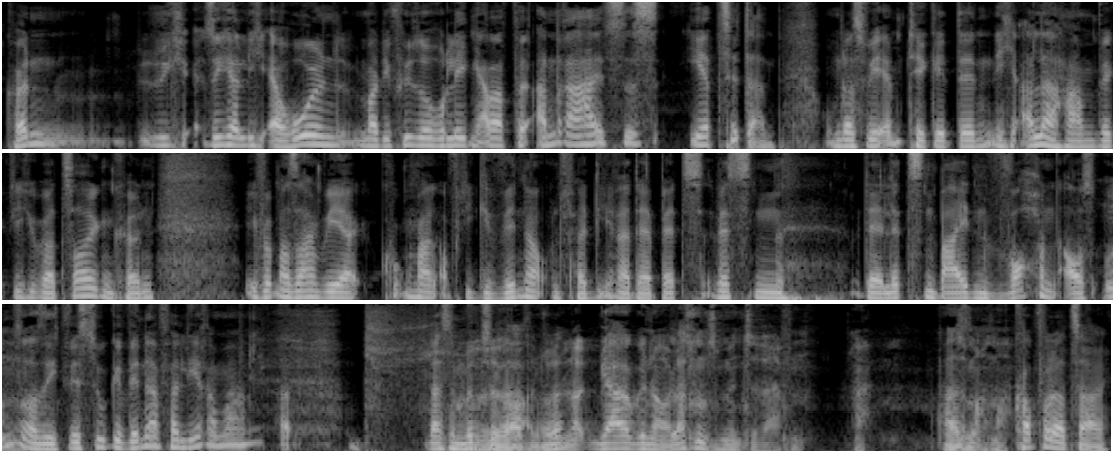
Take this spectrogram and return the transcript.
können sich sicherlich erholen, mal die Füße hochlegen, aber für andere heißt es eher zittern um das WM-Ticket, denn nicht alle haben wirklich überzeugen können. Ich würde mal sagen, wir gucken mal auf die Gewinner und Verlierer der besten der letzten beiden Wochen aus mhm. unserer Sicht. Willst du Gewinner, Verlierer machen? Lass eine Münze ja, werfen, oder? Ja, genau, lass uns Münze werfen. Ja, also, also mach mal. Kopf oder Zahl?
